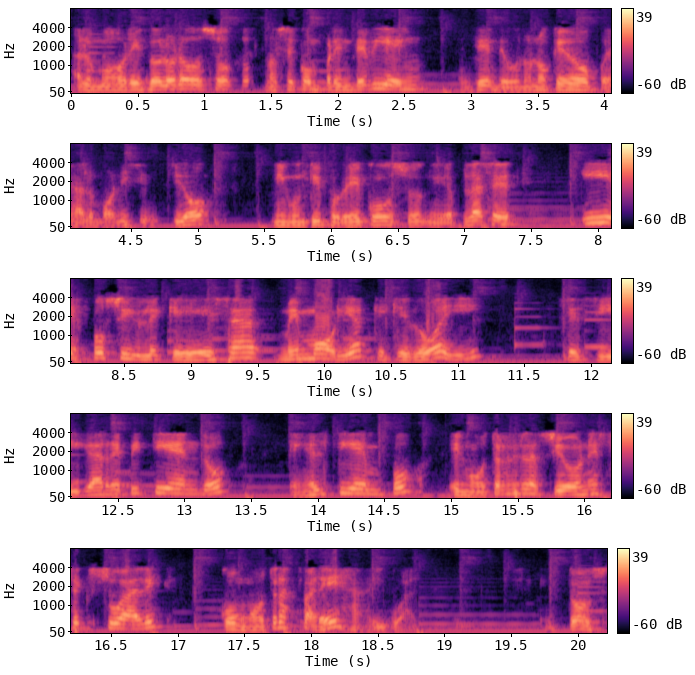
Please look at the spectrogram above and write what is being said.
a lo mejor es doloroso, no se comprende bien, ¿entiendes? Uno no quedó, pues a lo mejor ni sintió ningún tipo de gozo ni de placer, y es posible que esa memoria que quedó ahí se siga repitiendo en el tiempo, en otras relaciones sexuales con otras parejas igual. Entonces,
